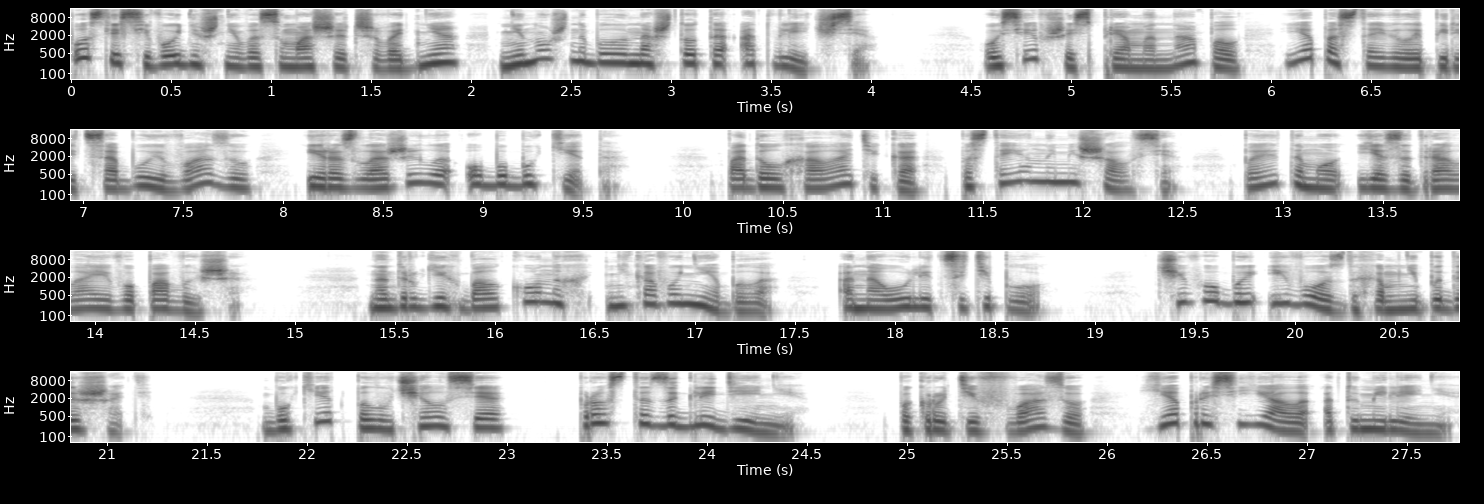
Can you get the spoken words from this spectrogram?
После сегодняшнего сумасшедшего дня мне нужно было на что-то отвлечься. Усевшись прямо на пол, я поставила перед собой вазу и разложила оба букета. Подол халатика постоянно мешался, поэтому я задрала его повыше. На других балконах никого не было, а на улице тепло. Чего бы и воздухом не подышать. Букет получался просто загляденье. Покрутив вазу, я просияла от умиления.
